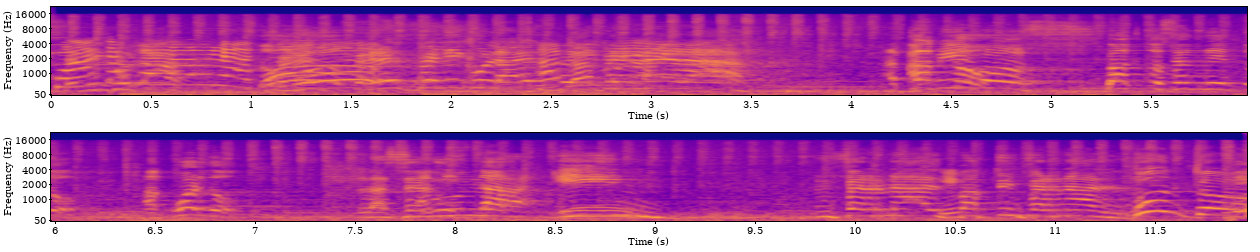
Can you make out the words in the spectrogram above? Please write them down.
¿Cuántas palabras? pero es película, es la primera. Amigos, pacto sangriento, acuerdo. La segunda, in. Infernal, pacto infernal. ¡Punto!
